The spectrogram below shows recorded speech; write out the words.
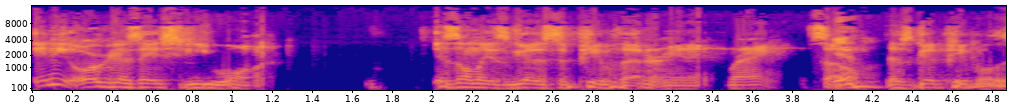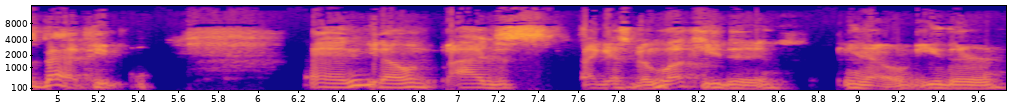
any organization you want is only as good as the people that are in it, right? So yeah. there's good people, there's bad people. And, you know, I just I guess been lucky to, you know, either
